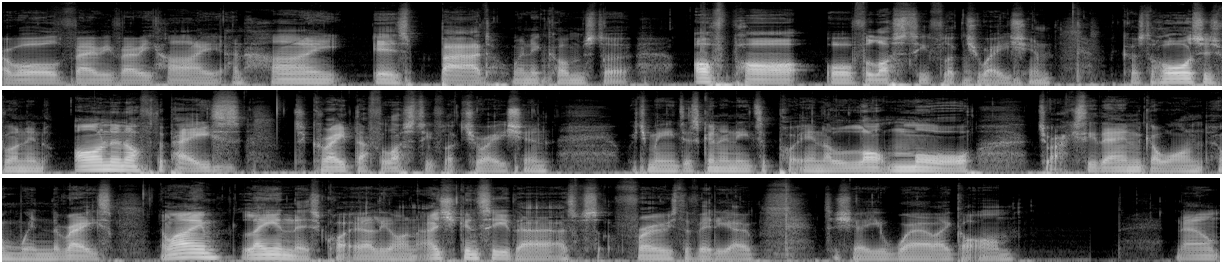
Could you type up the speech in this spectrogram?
are all very very high and high is bad when it comes to off par or velocity fluctuation because the horse is running on and off the pace to create that velocity fluctuation which means it's going to need to put in a lot more to actually then go on and win the race. Now I'm laying this quite early on as you can see there as I froze the video to show you where I got on. Now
